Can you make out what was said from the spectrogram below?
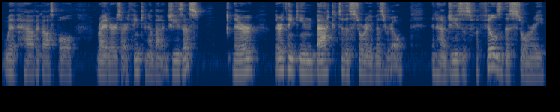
with how the gospel writers are thinking about Jesus. They're, they're thinking back to the story of Israel and how Jesus fulfills this story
